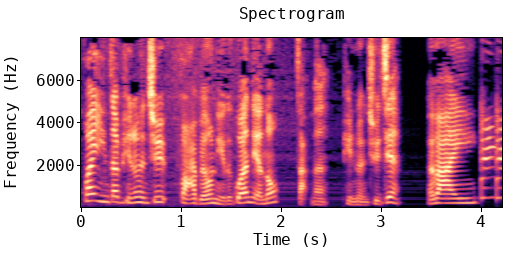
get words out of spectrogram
欢迎在评论区发表你的观点哦。咱们评论区见，拜拜。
